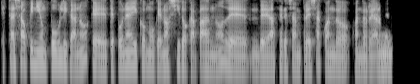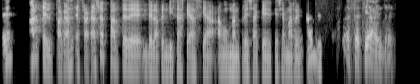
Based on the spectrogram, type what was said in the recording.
está esa opinión pública, ¿no? Que te pone ahí como que no has sido capaz, ¿no? De, de hacer esa empresa cuando, cuando realmente parte, el fracaso, es parte del aprendizaje hacia una empresa que, sea más rentable. Efectivamente.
